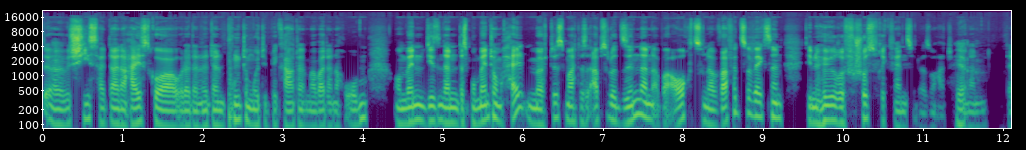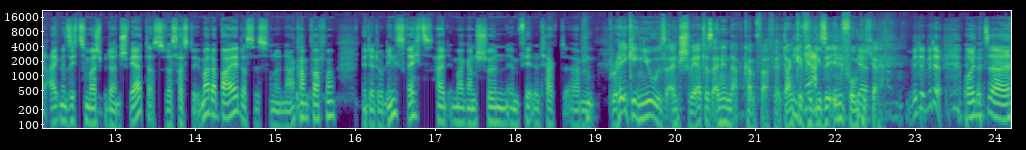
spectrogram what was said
äh, schießt halt deine Highscore oder deine, deinen Punktemultiplikator immer weiter nach oben. Und wenn du diesen dann das Momentum halten möchtest, macht es absolut Sinn, dann aber auch zu einer Waffe zu wechseln, die eine höhere Schussfrequenz oder so hat. Ja. Und dann da eignet sich zum Beispiel dein Schwert, das, das hast du immer dabei, das ist so eine Nahkampfwaffe, mit der du links, rechts halt immer ganz schön im Vierteltakt. Ähm Breaking News, ein Schwert ist eine Nahkampfwaffe. Danke ja, für diese Info, ja, Micha. Bitte, bitte. Und äh,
